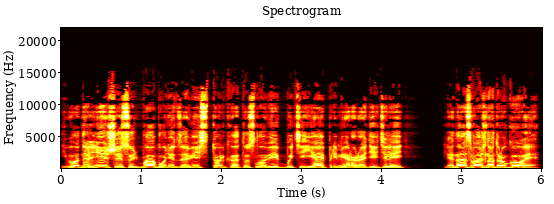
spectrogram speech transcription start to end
Его дальнейшая судьба будет зависеть только от условий бытия и примера родителей. Для нас важно другое.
